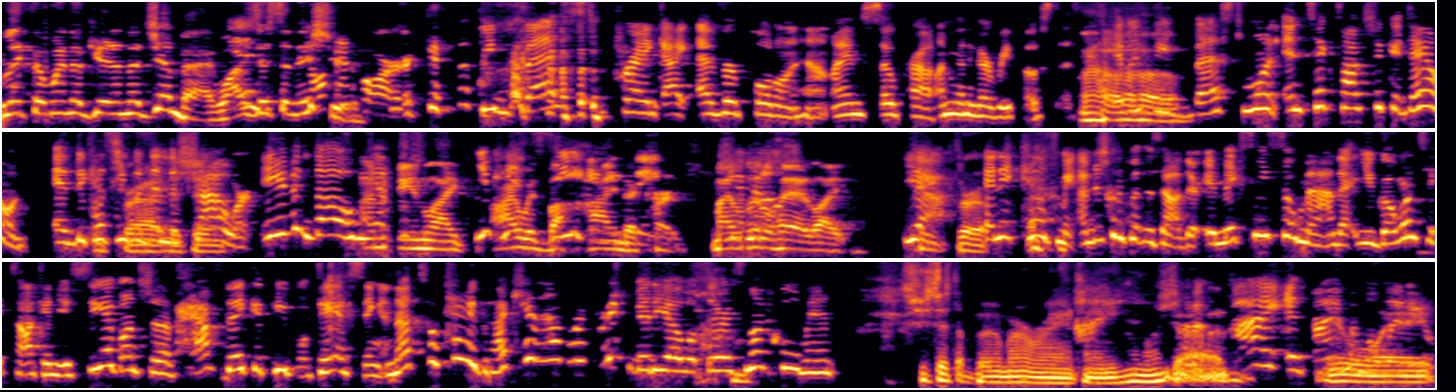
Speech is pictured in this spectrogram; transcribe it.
Lick the window, get in the gym bag. Why is this an issue? that hard. the best prank I ever pulled on him. I am so proud. I'm gonna go repost this. It was the best one, and TikTok took it down, and because That's he was right, in the it did. shower, even though he I had mean, like I was behind a curtain. My little know? head, like Yeah. through. And it kills me. I'm just going to put this out there. It makes me so mad that you go on TikTok and you see a bunch of half naked people dancing, and that's okay, but I can't have my prank video up there. It's not cool, man. She's just a boomer ranting. Oh my Shut god. up. I, and I am You're a way- millennial.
